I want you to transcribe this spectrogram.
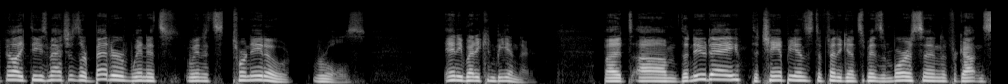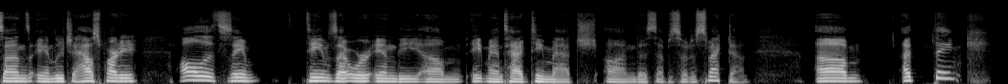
I feel like these matches are better when it's when it's tornado rules. Anybody can be in there. But um, the New Day, the champions, defend against Miz and Morrison, Forgotten Sons, and Lucha House Party. All the same teams that were in the um, eight man tag team match on this episode of SmackDown. Um, I think.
